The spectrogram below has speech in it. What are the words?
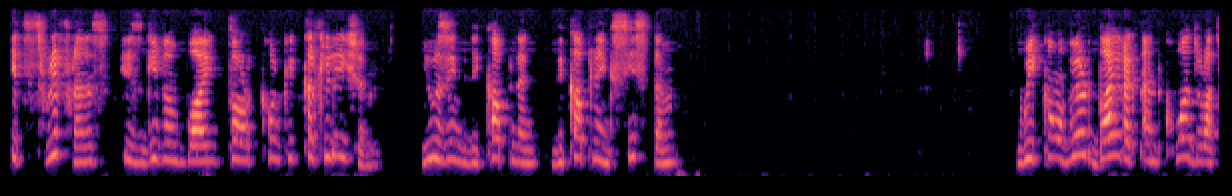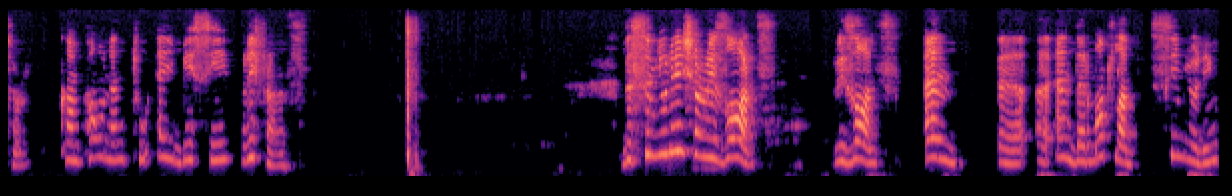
its reference is given by torque calculation using the coupling, the coupling system. We convert direct and quadrature component to ABC reference. The simulation results results and uh, uh, under MATLAB Simulink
